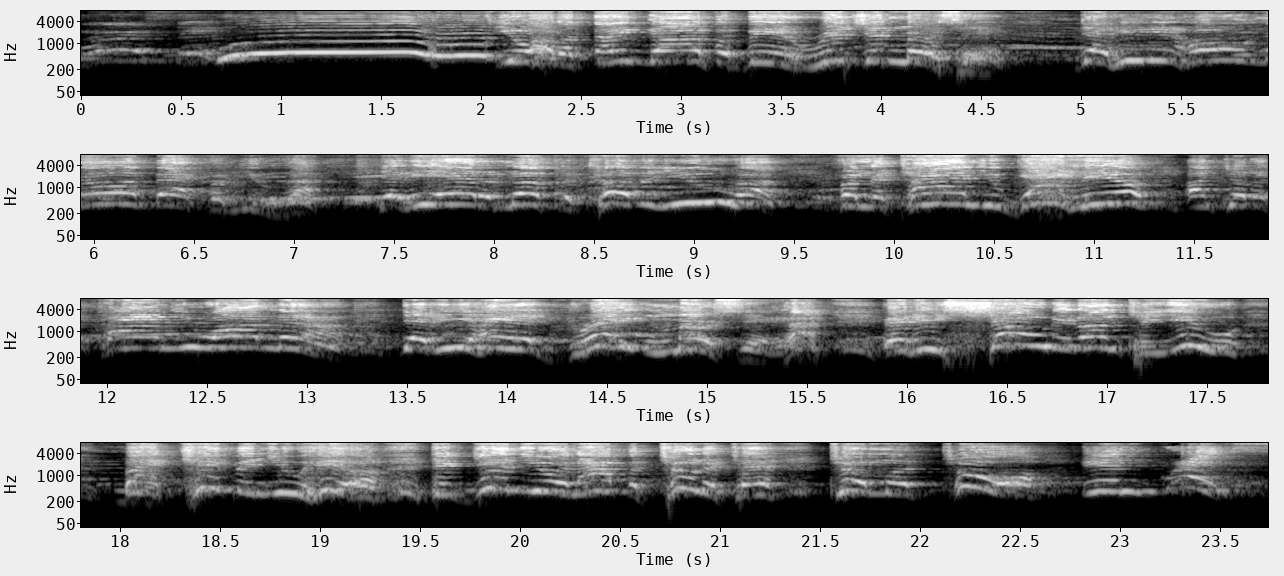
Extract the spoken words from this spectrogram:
Mercy. Woo! You ought to thank God for being rich in mercy. That He didn't hold none back from you. That He had enough to cover you from the time you got here until the time you are now. That He had great mercy. And He showed it unto you by keeping you here to give you an opportunity to mature in grace.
